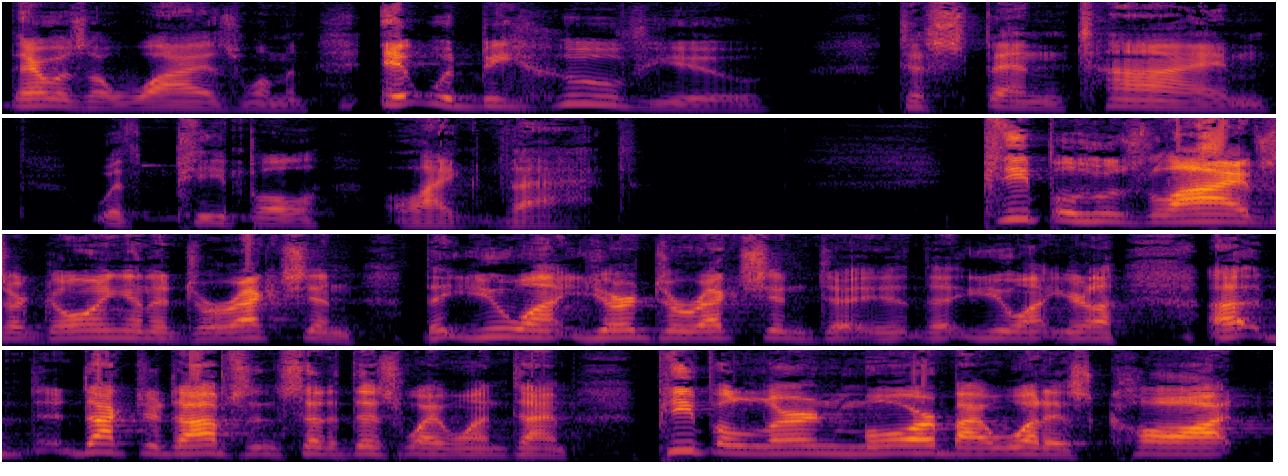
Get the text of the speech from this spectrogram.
There was a wise woman. It would behoove you to spend time with people like that. People whose lives are going in a direction that you want your direction to, that you want your uh, Dr. Dobson said it this way one time people learn more by what is caught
